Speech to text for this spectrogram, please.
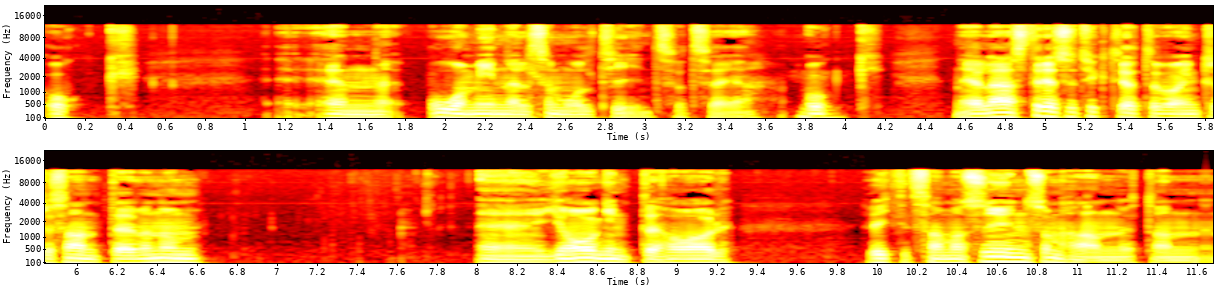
Och en åminnelsemåltid så att säga. Mm. Och när jag läste det så tyckte jag att det var intressant även om eh, jag inte har riktigt samma syn som han utan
